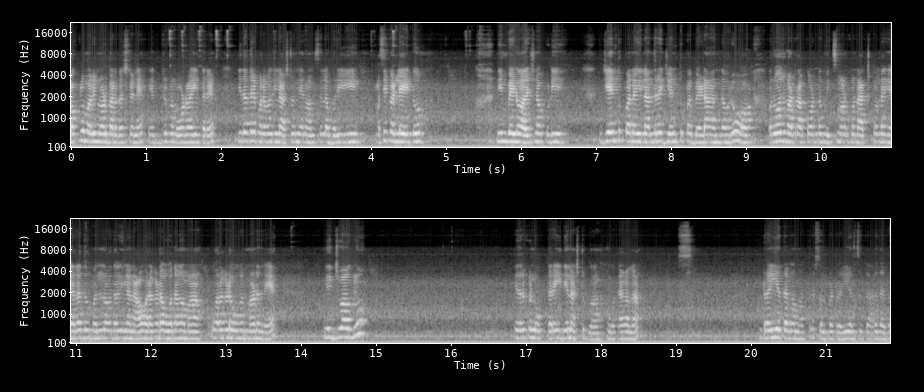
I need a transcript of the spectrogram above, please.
ಮಕ್ಕಳು ಮರಿ ನೋಡಬಾರ್ದು ಅಷ್ಟೇ ಎದ್ರುಕೊಂಡು ಓಡಾಡ್ತಾರೆ ಇದಾದರೆ. ಪರವಾಗಿಲ್ಲ, ಅಷ್ಟೊಂದೇನು ಅನಿಸಲ್ಲ, ಬರೀ ಮಸಿ ಕಡಲೆ ಇಟ್ಟು ನಿಂಬೆಹಣ್ಣು, ಅರಿಶಿನ ಪುಡಿ. ಜೇನುತುಪ್ಪನ ಇಲ್ಲಾಂದರೆ ಜೇನುತುಪ್ಪ ಬೇಡ ಅಂದವರು ರೋಜ್ ವಾಟ್ರ್ ಹಾಕೊಂಡು ಮಿಕ್ಸ್ ಮಾಡ್ಕೊಂಡು ಹಚ್ಕೊಂಡು ಯಾರಾದರೂ ಬಂದು ಇಲ್ಲ ನಾವು ಹೊರಗಡೆ ಹೋದಾಗ ಮಾ, ಹೊರಗಡೆ ಹೋಗೋದು ಮಾಡಿದ್ರೆ ನಿಜವಾಗ್ಲೂ ಎದ್ರಕೊಂಡು ಹೋಗ್ತಾರೆ. ಇದೇನು ಅಷ್ಟು ಗೊತ್ತಾಗಲ್ಲ. ಡ್ರೈ ಆದಾಗ ಮಾತ್ರ ಸ್ವಲ್ಪ ಡ್ರೈ ಅನಿಸುತ್ತೆ ಅರ್ದಾಗ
